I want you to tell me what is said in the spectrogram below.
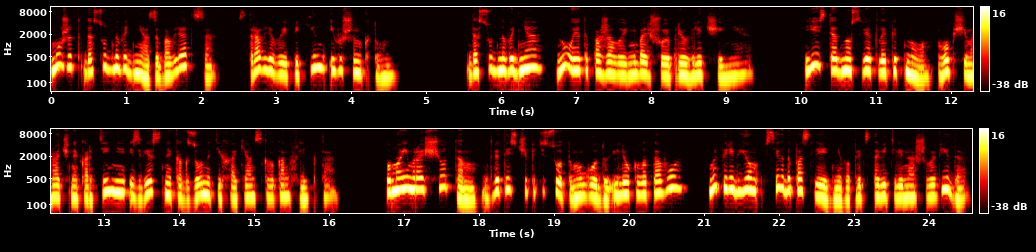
может до судного дня забавляться, стравливая Пекин и Вашингтон. До судного дня, ну, это, пожалуй, небольшое преувеличение. Есть одно светлое пятно в общей мрачной картине, известной как зона Тихоокеанского конфликта. По моим расчетам, к 2500 году или около того мы перебьем всех до последнего представителей нашего вида,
